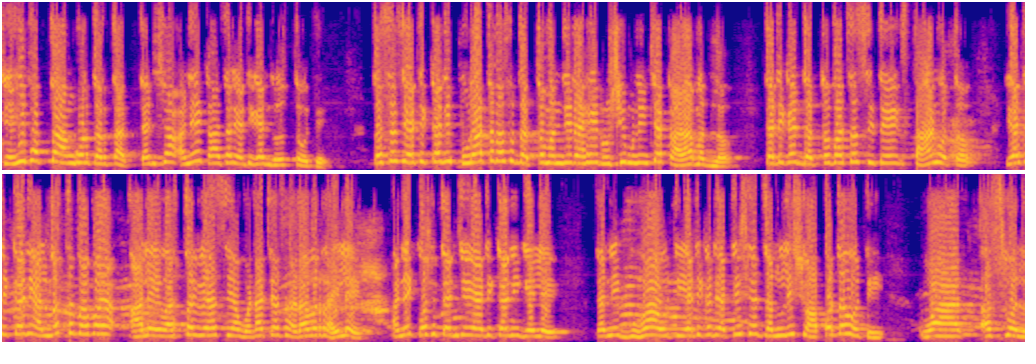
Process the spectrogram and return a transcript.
जेही फक्त आंघोळ करतात त्यांच्या अनेक आजार या ठिकाणी दुरुस्त होते. तसंच या ठिकाणी पुरातन असं दत्त मंदिर आहे ऋषी मुनींच्या काळामधलं. त्या ठिकाणी दत्तोबाच तिथे स्थान होतं. या ठिकाणी अलमस्त बाबा आले वास्तव्यास या वडाच्या झाडावर राहिले. अनेक वर्ष त्यांचे या ठिकाणी गेले. त्यांनी गुहा होती. या ठिकाणी अतिशय जंगली श्वापद होती. वाद अस्वल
